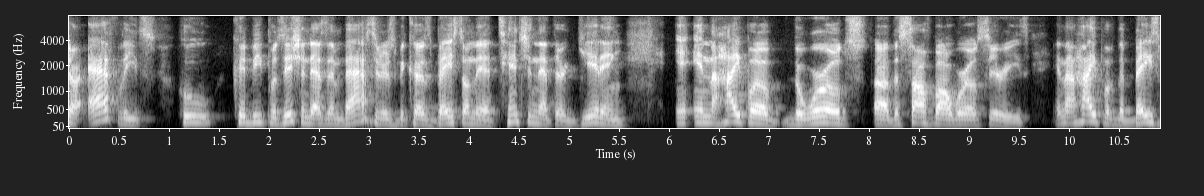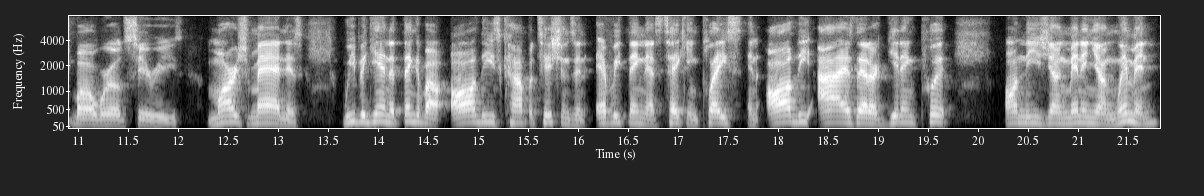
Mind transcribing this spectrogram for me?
are athletes who could be positioned as ambassadors because based on the attention that they're getting in, in the hype of the world's uh, the softball world series in the hype of the baseball world series march madness we begin to think about all these competitions and everything that's taking place and all the eyes that are getting put on these young men and young women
